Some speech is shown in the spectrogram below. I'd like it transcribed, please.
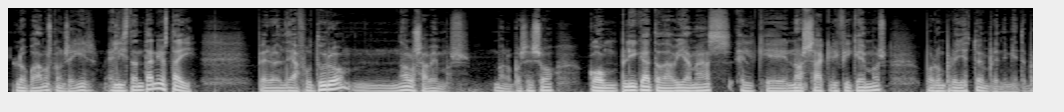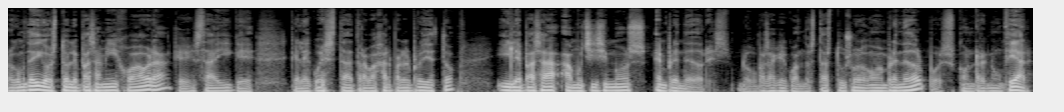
lo podamos conseguir. El instantáneo está ahí, pero el de a futuro mm, no lo sabemos. Bueno, pues eso complica todavía más el que nos sacrifiquemos por un proyecto de emprendimiento. Pero como te digo, esto le pasa a mi hijo ahora, que está ahí, que, que le cuesta trabajar para el proyecto, y le pasa a muchísimos emprendedores. Lo que pasa es que cuando estás tú solo como emprendedor, pues con renunciar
